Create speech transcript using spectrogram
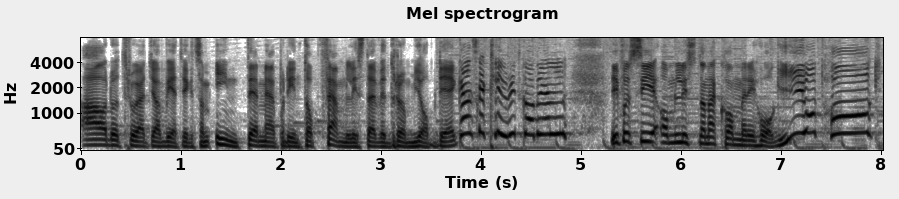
Ja, då tror jag att jag vet vilket som inte är med på din topp 5-lista över drömjobb. Det är Ganska klurigt, Gabriel. Vi får se om lyssnarna kommer ihåg. Ja, tack!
